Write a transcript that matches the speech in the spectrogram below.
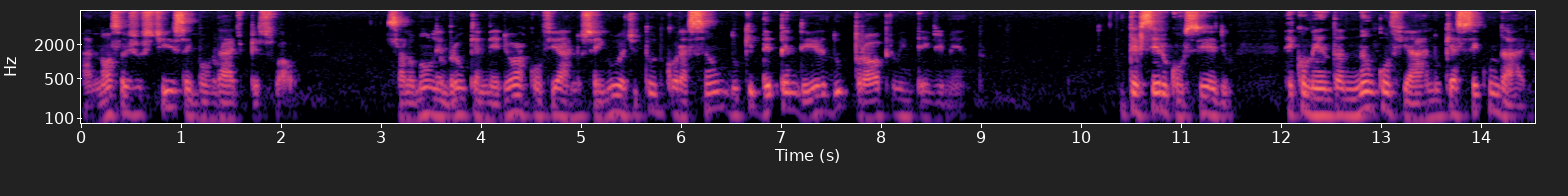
à nossa justiça e bondade pessoal. Salomão lembrou que é melhor confiar no Senhor de todo o coração do que depender do próprio entendimento. O terceiro conselho recomenda não confiar no que é secundário,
